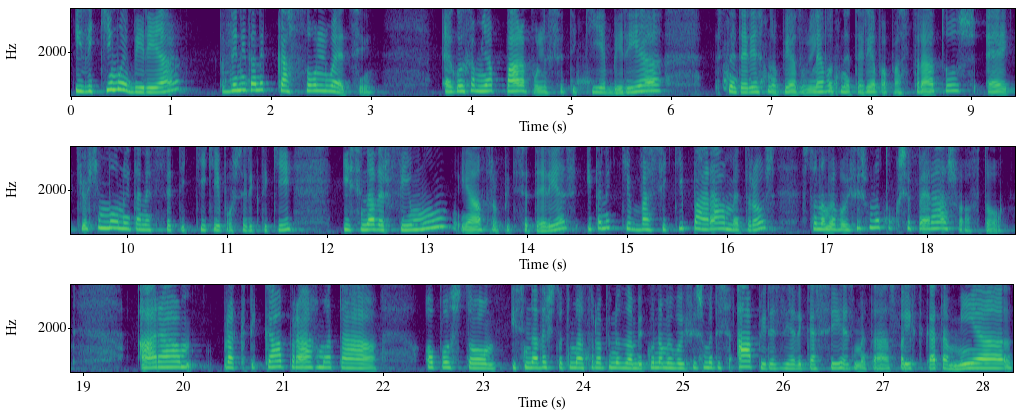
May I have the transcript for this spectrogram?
Η δική μου εμπειρία δεν ήταν καθόλου έτσι. Εγώ είχα μια πάρα πολύ θετική εμπειρία στην εταιρεία στην οποία δουλεύω, την εταιρεία Παπαστράτος ε, και όχι μόνο ήταν θετική και υποστηρικτική, οι συνάδελφοί μου, οι άνθρωποι της εταιρείας, ήταν και βασική παράμετρος στο να με βοηθήσουν να το ξεπεράσω αυτό. Άρα πρακτικά πράγματα όπως το, οι συνάδελφοι στο τμήμα ανθρώπινου δυναμικού να με βοηθήσουν με τις άπειρες διαδικασίες, με τα ασφαλιστικά ταμεία,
